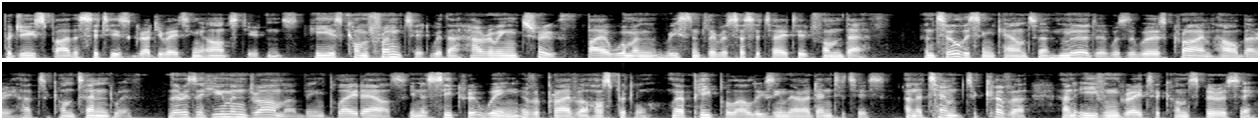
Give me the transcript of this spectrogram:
produced by the city's graduating art students, he is confronted with a harrowing truth by a woman recently resuscitated from death. Until this encounter, murder was the worst crime Hallberry had to contend with. There is a human drama being played out in a secret wing of a private hospital where people are losing their identities, an attempt to cover an even greater conspiracy.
